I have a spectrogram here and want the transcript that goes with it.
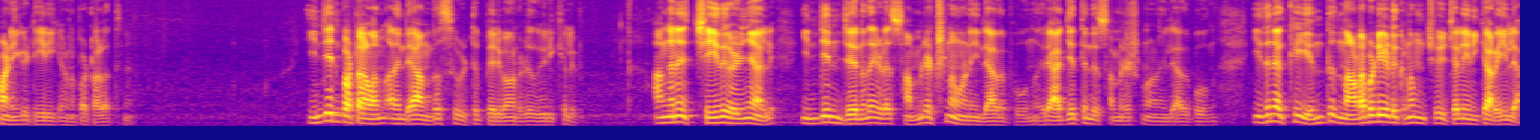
പണി കിട്ടിയിരിക്കുകയാണ് പട്ടാളത്തിന്. ഇന്ത്യൻ പട്ടാളം അതിന്റെ അന്തസ്സ് വിട്ട് പെരുമാറരുത് ഒരിക്കലും. അങ്ങനെ ചെയ്തു കഴിഞ്ഞാൽ ഇന്ത്യൻ ജനതയുടെ സംരക്ഷണമാണ് ഇല്ലാതെ പോകുന്നത് രാജ്യത്തിന്റെ സംരക്ഷണമാണ് ഇല്ലാതെ പോകുന്നത്. ഇതിനൊക്കെ എന്ത് നടപടിയെടുക്കണം എന്ന് ചോദിച്ചാൽ എനിക്കറിയില്ല.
